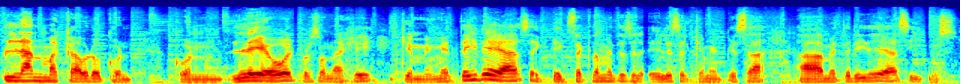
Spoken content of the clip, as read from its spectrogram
plan macabro con, con Leo, el personaje que me mete ideas, e- exactamente él es el que me empieza a meter ideas y pues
